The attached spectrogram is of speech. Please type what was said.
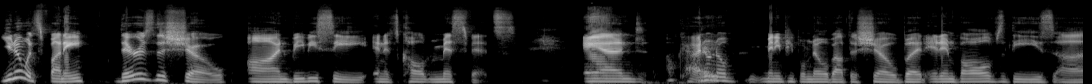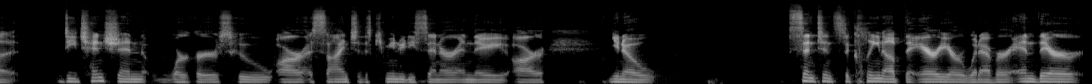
You know what's funny? There is this show on BBC, and it's called Misfits, and Okay. I don't know many people know about this show, but it involves these uh, detention workers who are assigned to this community center and they are, you know, sentenced to clean up the area or whatever. And their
